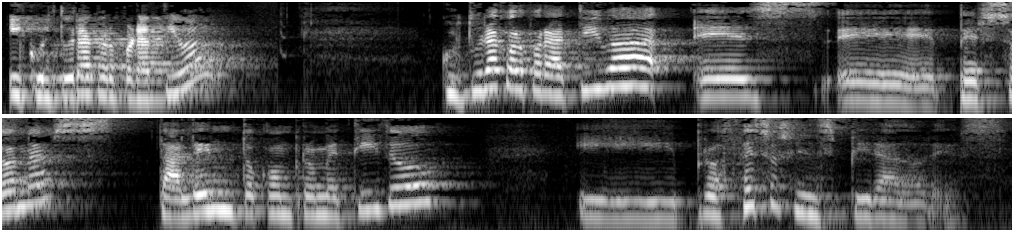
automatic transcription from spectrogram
¿Y cultura corporativa? Cultura corporativa es eh, personas, talento comprometido y procesos inspiradores.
